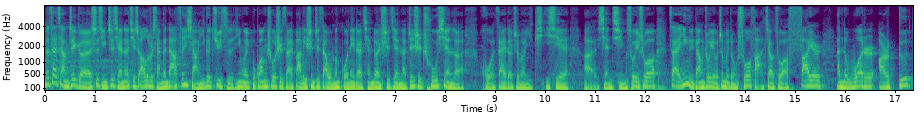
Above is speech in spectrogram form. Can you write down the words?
那在讲这个事情之前呢，其实 Oliver 想跟大家分享一个句子，因为不光说是在巴黎，甚至在我们国内的前段时间呢，真是出现了火灾的这么一一些啊险情。所以说，在英语当中有这么一种说法，叫做 “Fire and water are good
